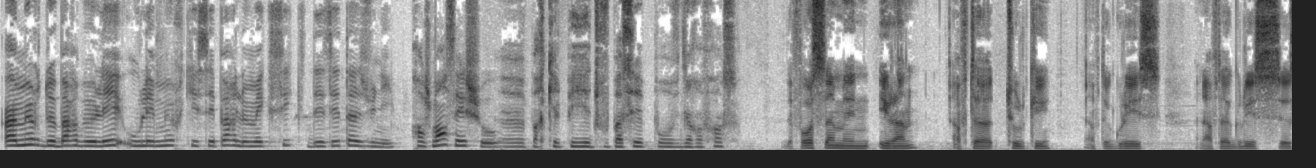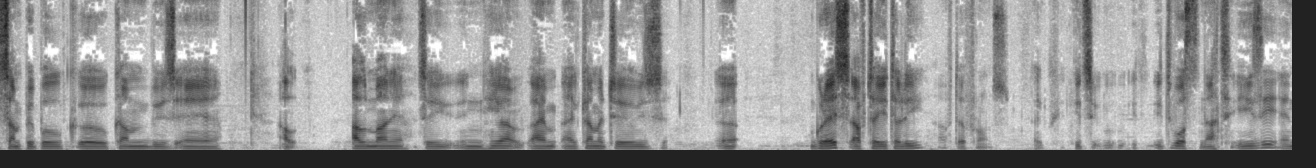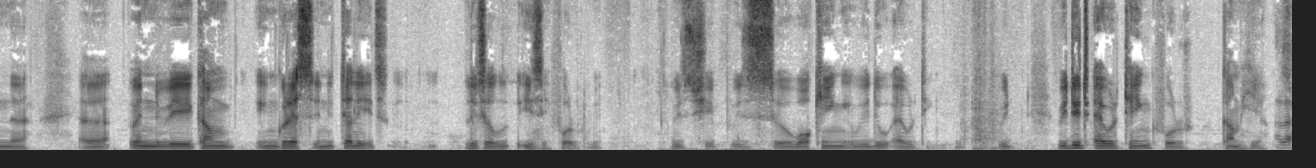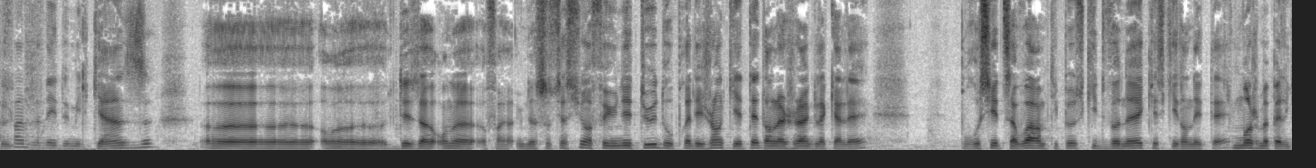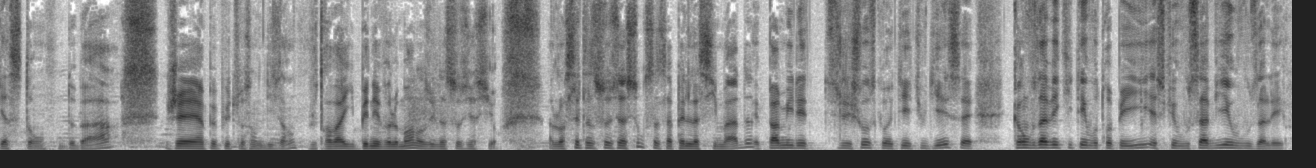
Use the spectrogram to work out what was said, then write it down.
un mur de barbelés ou les murs qui séparent le Mexique des États-Unis. Franchement, c'est chaud. Euh, par quel pays êtes-vous passé pour venir en France? The first time in Iran, after Turkey, after Greece, and after Greece, uh, some people uh, come with uh, Al Albania. So in here, I'm, I come to with uh, Greece, after Italy, after France. Like it's it, it was not easy, and uh, uh, when we come in Greece, in Italy, it's little easy for with sheep, with uh, walking. We do everything. We we did everything for come here. À la so fin de l'année 2015, euh, on, des, on a, enfin, une association a fait une étude auprès des gens qui étaient dans la jungle à Calais pour essayer de savoir un petit peu ce qui devenait, qu'est-ce qu'il en était. Moi, je m'appelle Gaston Debar, j'ai un peu plus de 70 ans, je travaille bénévolement dans une association. Alors cette association, ça s'appelle la CIMAD, et parmi les, les choses qui ont été étudiées, c'est quand vous avez quitté votre pays, est-ce que vous saviez où vous allez?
